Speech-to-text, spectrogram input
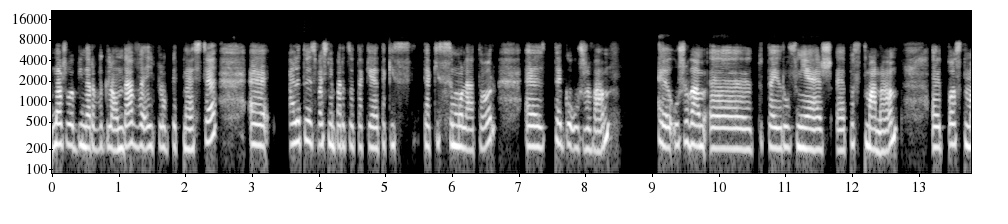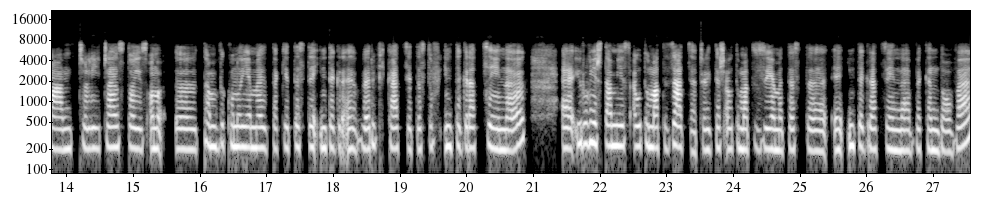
nasz webinar wygląda w Apple 15 e, ale to jest właśnie bardzo takie, taki, taki symulator. E, tego używam. Używam tutaj również Postmana. Postman, czyli często jest on, tam wykonujemy takie testy, weryfikację testów integracyjnych i również tam jest automatyzacja, czyli też automatyzujemy testy integracyjne backendowe,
